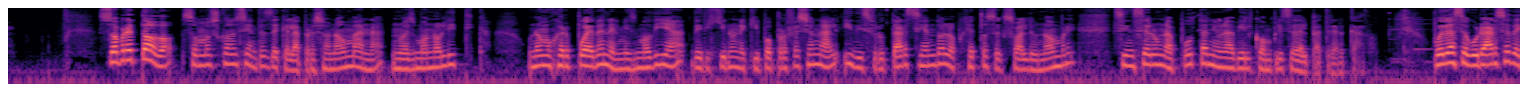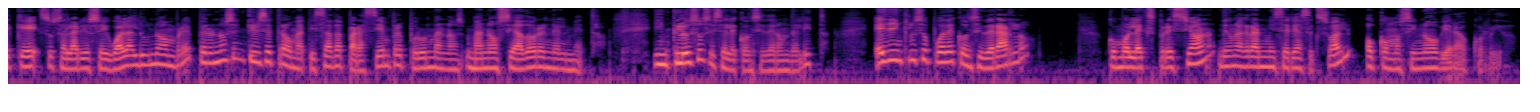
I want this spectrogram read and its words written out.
Sobre todo, somos conscientes de que la persona humana no es monolítica. Una mujer puede en el mismo día dirigir un equipo profesional y disfrutar siendo el objeto sexual de un hombre sin ser una puta ni una vil cómplice del patriarcado. Puede asegurarse de que su salario sea igual al de un hombre, pero no sentirse traumatizada para siempre por un manoseador en el metro, incluso si se le considera un delito. Ella incluso puede considerarlo como la expresión de una gran miseria sexual o como si no hubiera ocurrido.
